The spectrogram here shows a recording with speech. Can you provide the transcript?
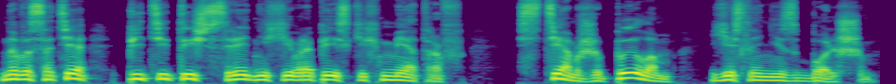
на высоте пяти тысяч средних европейских метров, с тем же пылом, если не с большим.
